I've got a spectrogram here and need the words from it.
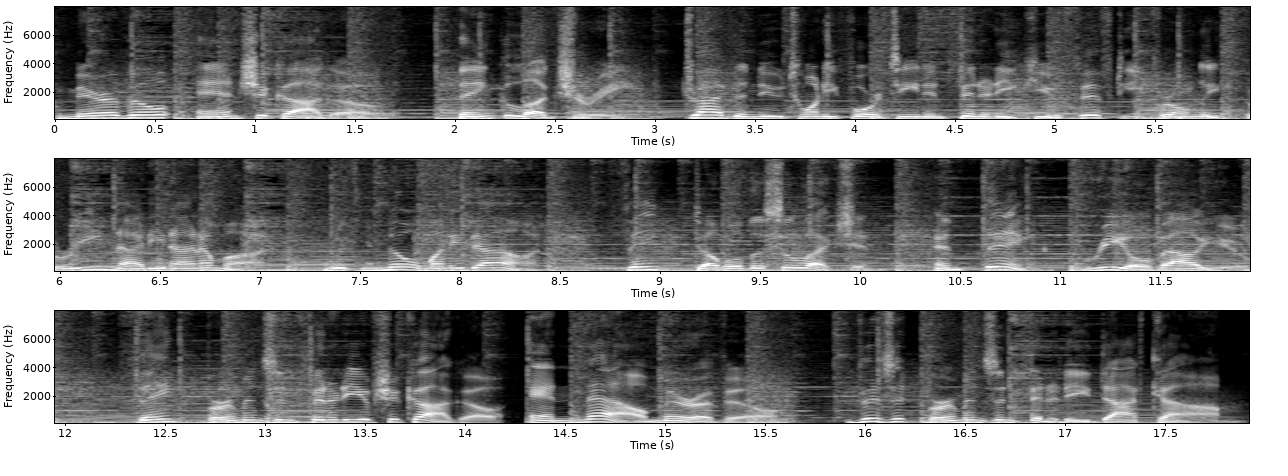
Merrillville and Chicago. Think luxury. Drive the new 2014 Infiniti Q50 for only $399 a month with no money down. Think double the selection and think real value. Think Berman's Infiniti of Chicago and now Merrillville. Visit Berman'sInfiniti.com.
